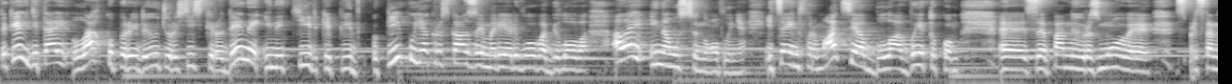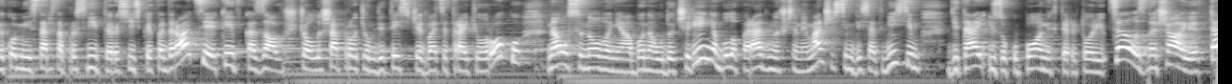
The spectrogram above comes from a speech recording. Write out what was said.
Таких дітей легко передають у російські родини і не тільки під опіку, як розказує Марія Львова Білова, але й на усиновлення. І ця інформація була витоком е, з певної розмови з представником Міністерства просвіти Російської Федерації, який вказав, що лише протягом 2023 року на усиновлення або на удочеріння було передано щонайменше 78 дітей із окупованих територій. Це означає те,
